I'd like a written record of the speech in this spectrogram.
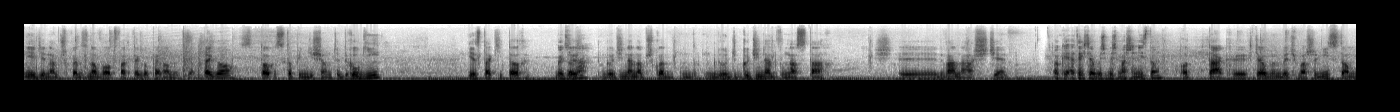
Jedzie na przykład z nowo otwartego peronu 5, tor 152. Jest taki tor. Godzina? To jest godzina na przykład godzina 12. yy, 12. Okej, a ty chciałbyś być maszynistą? O, tak, y, chciałbym być maszynistą.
